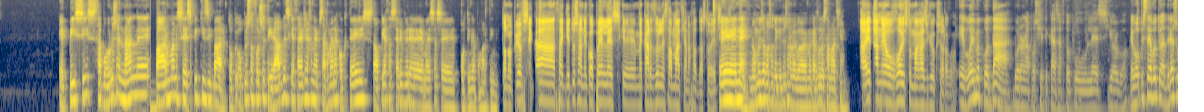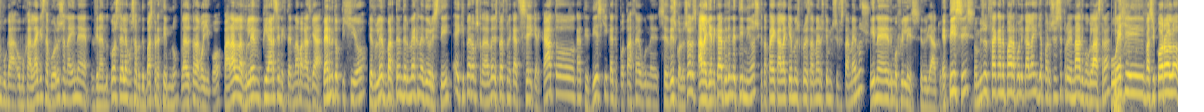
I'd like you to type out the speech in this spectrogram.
Επίσης, θα μπορούσε να είναι barman σε speakeasy bar, το οποίο- ο οποίος θα φορούσε τυράντες και θα έφτιαχνε ψαγμένα κοκτέιλς, τα οποία θα σέρβιρε μέσα σε ποτίνη από μαρτίνι. Τον οποίο φυσικά θα κοιτούσαν οι κοπέλες με καρδούλες στα μάτια, να φανταστώ έτσι. Ε, ναι, νομίζω πως θα τον κοιτούσαν με, με καρδούλα στα μάτια. Θα ήταν ο γόης του μαγαζιού, ξέρω εγώ. Εγώ είμαι κοντά, μπορώ να πω σχετικά σε αυτό που λες, Γιώργο. Εγώ πιστεύω ότι ο Αντρέα ο, Μπουκα... ο Μπουχαλάκης θα μπορούσε να είναι δυναμικός τέλεχος από την Πάσπρε Θύμνου, δηλαδή παιδαγωγικό. Παράλληλα δουλεύει PR σε νυχτερινά μαγαζιά. Παίρνει το πτυχίο και δουλεύει bartender μέχρι να διοριστεί. Ε, εκεί πέρα, όπως καταλαβαίνεις, πέφτουν κάτι shaker κάτω, κάτι δίσκοι, κάτι ποτά φεύγουν σε δύσκολες ώρες. Αλλά γενικά επειδή είναι τίμιος και τα πάει καλά και με τους προϊσταμένους και με τους υφισταμένους, είναι δημοφιλής στη δουλειά του. Επίσης, νομίζω ότι θα έκανε πάρα πολύ καλά και για παρουσίαση πρωινάδικο γλάστρα που έχει βασικό ρόλο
